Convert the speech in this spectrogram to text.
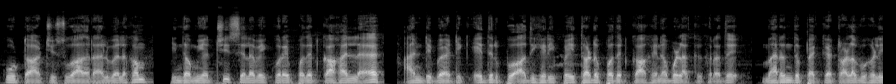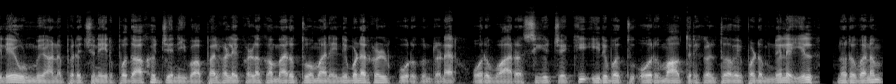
கூட்டாட்சி சுகாதார அலுவலகம் இந்த முயற்சி செலவை குறைப்பதற்காக அல்ல ஆன்டிபயோட்டிக் எதிர்ப்பு அதிகரிப்பை தடுப்பதற்காக என விளக்குகிறது. மருந்து பேக்கெட் அளவுகளிலே உண்மையான பிரச்சினை இருப்பதாக ஜெனீவா பல்கலைக்கழக மருத்துவமனை நிபுணர்கள் கூறுகின்றனர். ஒரு வார சிகிச்சைக்கு இருபத்தி ஒரு மாத்திரைகள் தேவைப்படும் நிலையில் நிறுவனம்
